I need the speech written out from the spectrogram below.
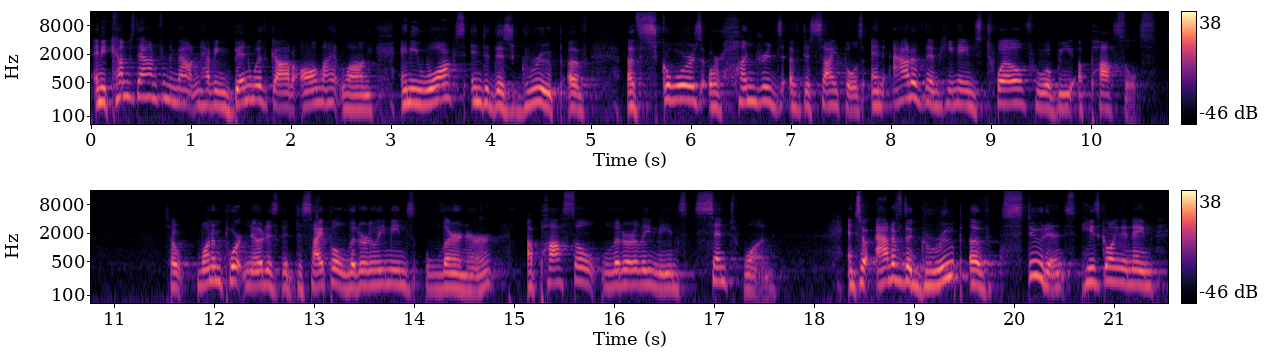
And he comes down from the mountain having been with God all night long, and he walks into this group of, of scores or hundreds of disciples, and out of them he names 12 who will be apostles. So, one important note is that disciple literally means learner, apostle literally means sent one. And so, out of the group of students, he's going to name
